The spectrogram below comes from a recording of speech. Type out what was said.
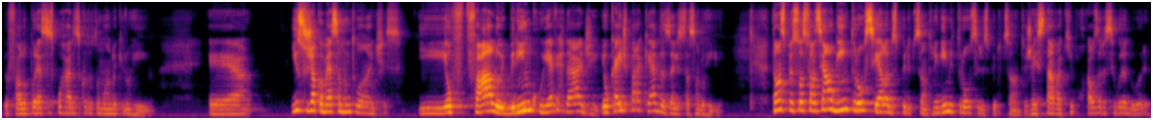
Eu falo por essas porradas que eu estou tomando aqui no Rio. É, isso já começa muito antes. E eu falo e brinco, e é verdade. Eu caí de paraquedas na licitação do Rio. Então as pessoas falam assim: ah, alguém trouxe ela do Espírito Santo. Ninguém me trouxe do Espírito Santo. Eu já estava aqui por causa da seguradora.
